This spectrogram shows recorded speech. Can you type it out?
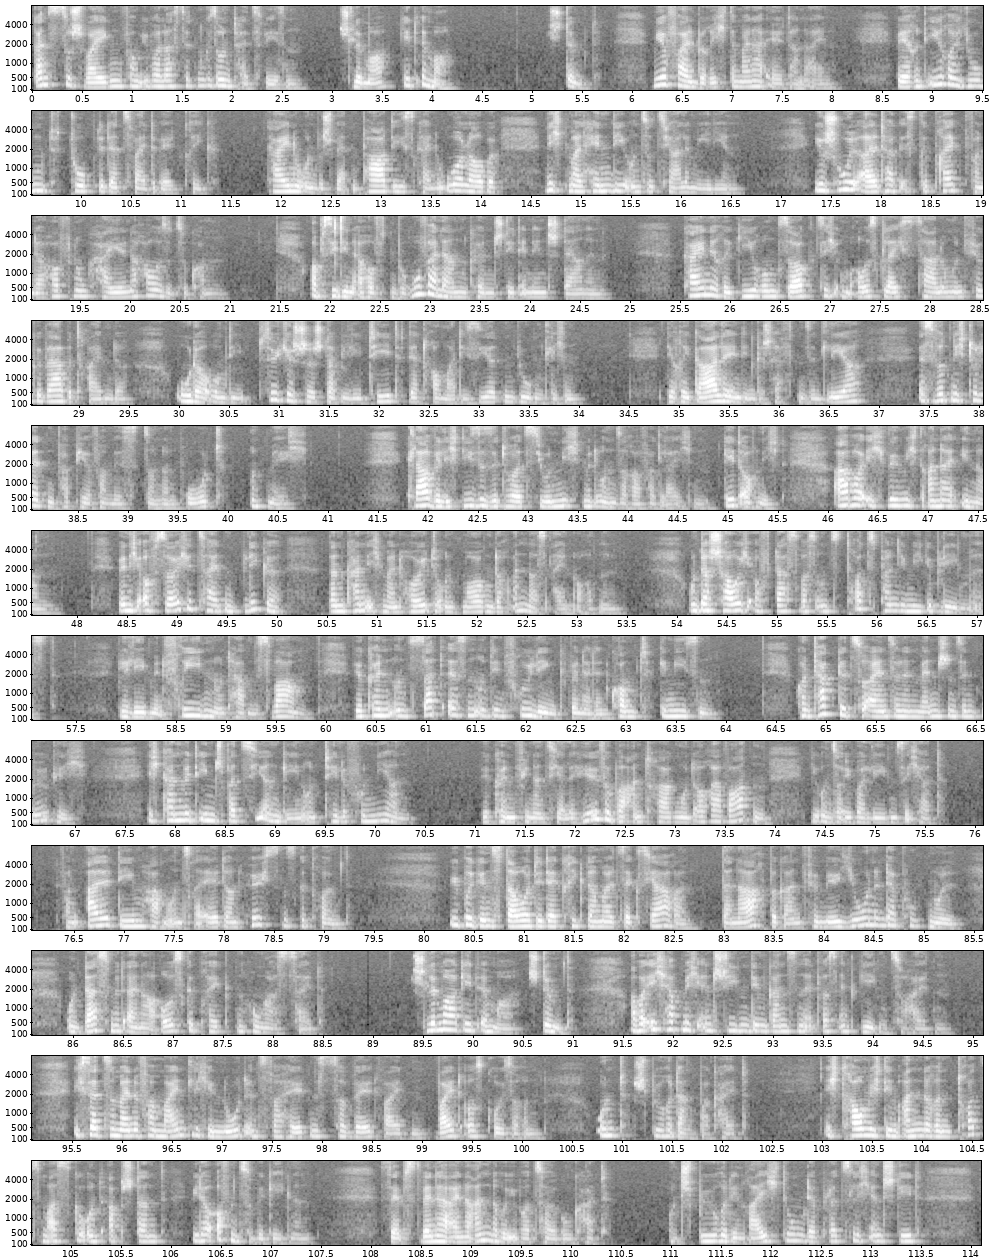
ganz zu schweigen vom überlasteten Gesundheitswesen. Schlimmer geht immer. Stimmt. Mir fallen Berichte meiner Eltern ein. Während ihrer Jugend tobte der Zweite Weltkrieg. Keine unbeschwerten Partys, keine Urlaube, nicht mal Handy und soziale Medien. Ihr Schulalltag ist geprägt von der Hoffnung, heil nach Hause zu kommen. Ob sie den erhofften Beruf erlernen können, steht in den Sternen. Keine Regierung sorgt sich um Ausgleichszahlungen für Gewerbetreibende oder um die psychische Stabilität der traumatisierten Jugendlichen. Die Regale in den Geschäften sind leer, es wird nicht Toilettenpapier vermisst, sondern Brot und Milch. Klar will ich diese Situation nicht mit unserer vergleichen, geht auch nicht, aber ich will mich daran erinnern. Wenn ich auf solche Zeiten blicke, dann kann ich mein Heute und Morgen doch anders einordnen. Und da schaue ich auf das, was uns trotz Pandemie geblieben ist. Wir leben in Frieden und haben es warm. Wir können uns satt essen und den Frühling, wenn er denn kommt, genießen. Kontakte zu einzelnen Menschen sind möglich. Ich kann mit ihnen spazieren gehen und telefonieren. Wir können finanzielle Hilfe beantragen und auch erwarten, die unser Überleben sichert. Von all dem haben unsere Eltern höchstens geträumt. Übrigens dauerte der Krieg damals sechs Jahre. Danach begann für Millionen der Punkt Null und das mit einer ausgeprägten Hungerszeit. Schlimmer geht immer, stimmt, aber ich habe mich entschieden, dem Ganzen etwas entgegenzuhalten. Ich setze meine vermeintliche Not ins Verhältnis zur weltweiten, weitaus größeren und spüre Dankbarkeit. Ich traue mich dem anderen trotz Maske und Abstand wieder offen zu begegnen selbst wenn er eine andere Überzeugung hat, und spüre den Reichtum, der plötzlich entsteht,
